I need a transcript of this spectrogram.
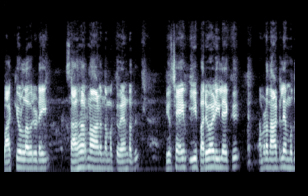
ബാക്കിയുള്ളവരുടെയും സഹകരണമാണ് നമുക്ക് വേണ്ടത്. തീർച്ചയായും ഈ പരിപാടിയിലേക്ക് നമ്മുടെ നാട്ടിലെ മുതിർ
